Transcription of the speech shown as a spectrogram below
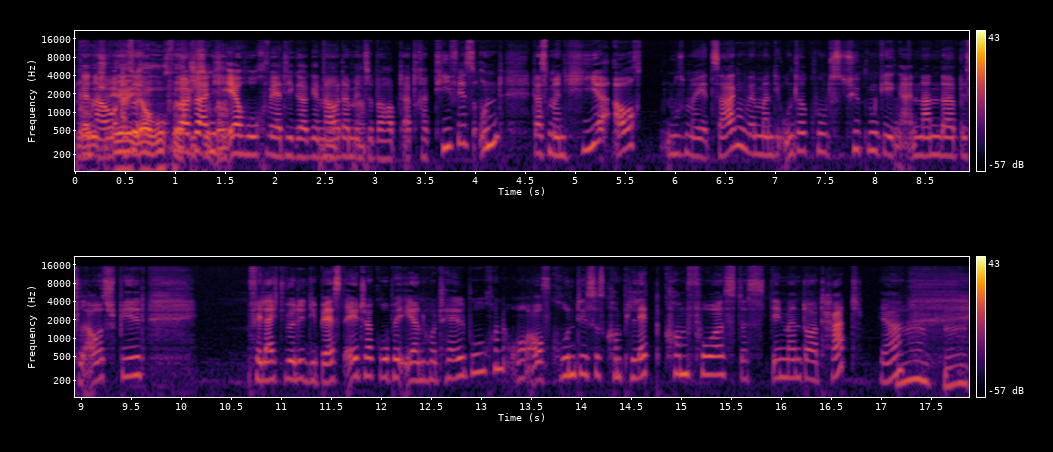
glaube Genau, ich. Eher, also eher hochwertig wahrscheinlich sogar. eher hochwertiger, genau, Ja, damit ja. es überhaupt attraktiv ist. Und dass man hier auch, muss man jetzt sagen, wenn man die Unterkunftstypen gegeneinander ein bisschen ausspielt, vielleicht würde die Best Ager Gruppe eher ein Hotel buchen, aufgrund dieses Komplettkomforts, das, den man dort hat. Ja? Mhm,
